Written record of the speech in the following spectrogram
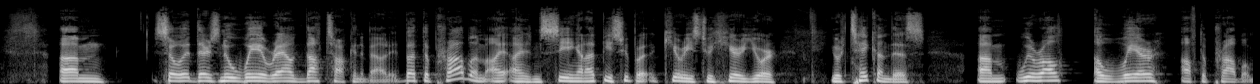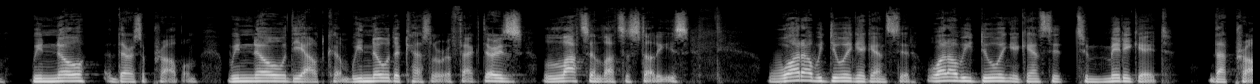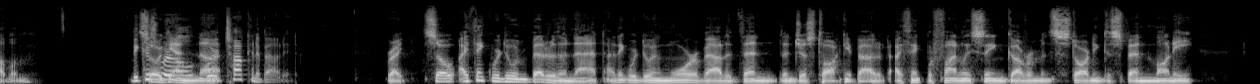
Um, so there's no way around not talking about it. But the problem I, am seeing, and I'd be super curious to hear your your take on this. Um, we're all aware of the problem. We know there's a problem. We know the outcome. We know the Kessler effect. There is lots and lots of studies. What are we doing against it? What are we doing against it to mitigate that problem? Because so we're, again, all, uh, we're talking about it. Right. So I think we're doing better than that. I think we're doing more about it than than just talking about it. I think we're finally seeing governments starting to spend money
